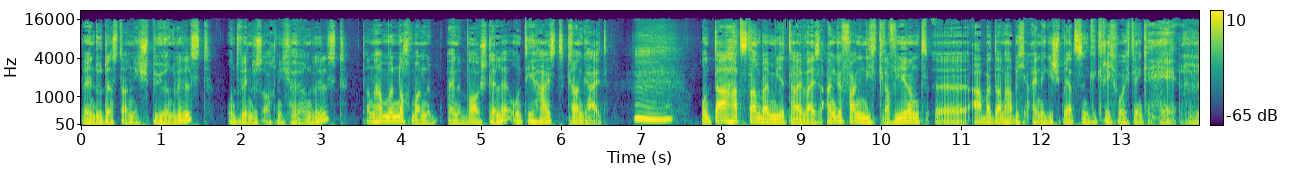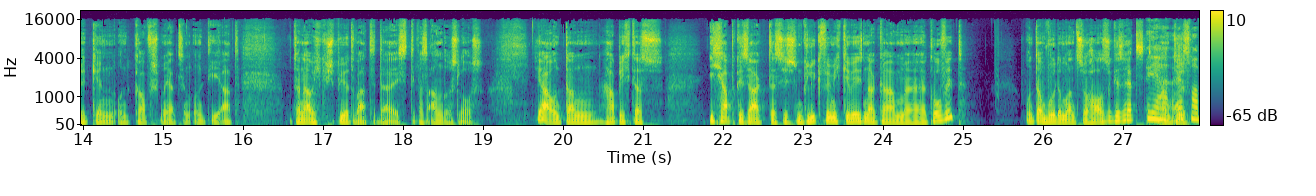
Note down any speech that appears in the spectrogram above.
wenn du das dann nicht spüren willst und wenn du es auch nicht hören willst, dann haben wir nochmal eine, eine Baustelle und die heißt Krankheit. Mhm. Und da hat's dann bei mir teilweise angefangen, nicht gravierend, äh, aber dann habe ich einige Schmerzen gekriegt, wo ich denke, hä, Rücken und Kopfschmerzen und die Art. Und dann habe ich gespürt, warte, da ist was anderes los. Ja, und dann habe ich das, ich habe gesagt, das ist ein Glück für mich gewesen, da kam äh, Covid. Und dann wurde man zu Hause gesetzt. Ja, erstmal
